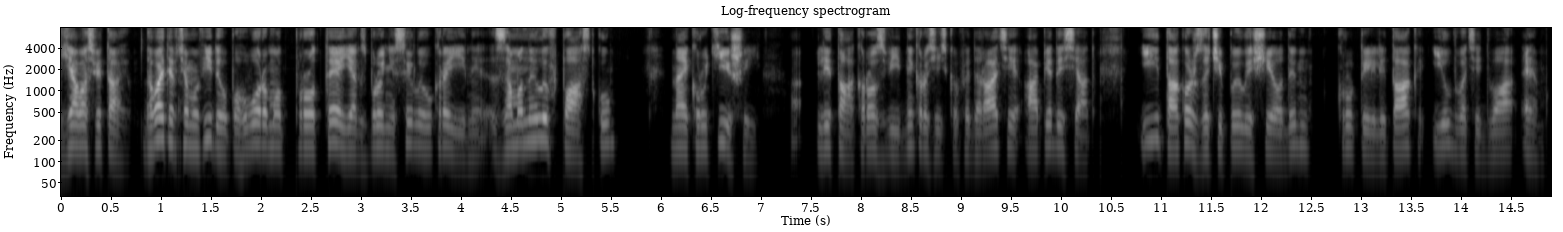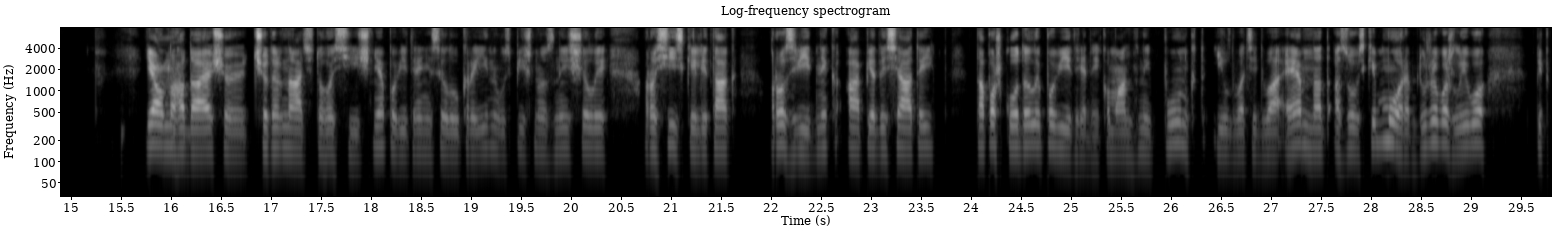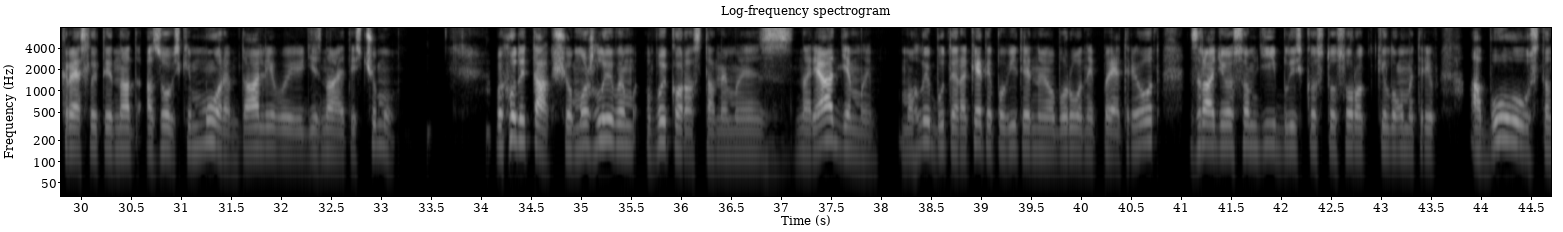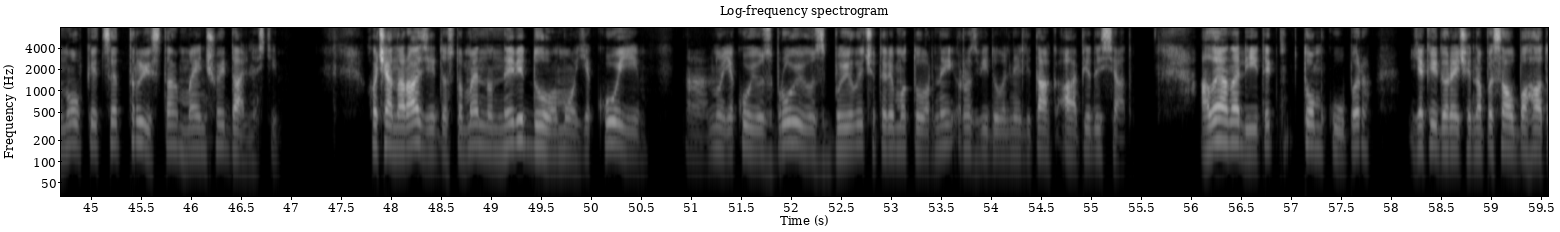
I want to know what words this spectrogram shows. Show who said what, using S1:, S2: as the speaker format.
S1: Я вас вітаю. Давайте в цьому відео поговоримо про те, як Збройні Сили України заманили в пастку найкрутіший літак-розвідник Російської Федерації А-50, і також зачепили ще один крутий літак Іл-22М. Я вам нагадаю, що 14 січня повітряні сили України успішно знищили російський літак-розвідник А-50 та пошкодили повітряний командний пункт Іл-22М над Азовським морем. Дуже важливо підкреслити над Азовським морем. Далі ви дізнаєтесь чому. Виходить так, що можливим використаними знаряддями могли бути ракети повітряної оборони Петріот з радіусом дій близько 140 км або установки С-300 меншої дальності. Хоча наразі достоменно невідомо, якої, ну, якою зброєю збили чотиримоторний розвідувальний літак А-50. Але аналітик Том Купер, який, до речі, написав багато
